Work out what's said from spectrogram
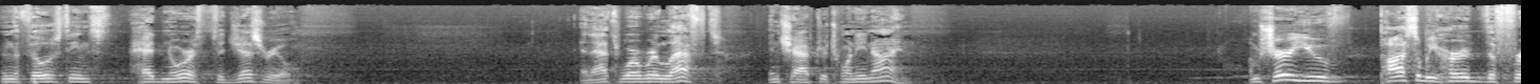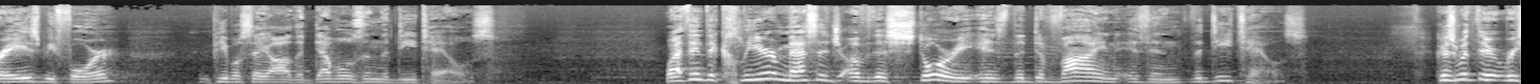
And the Philistines head north to Jezreel. And that's where we're left in chapter 29. I'm sure you've possibly heard the phrase before. People say, oh, the devil's in the details. Well, I think the clear message of this story is the divine is in the details. Because, with the re-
